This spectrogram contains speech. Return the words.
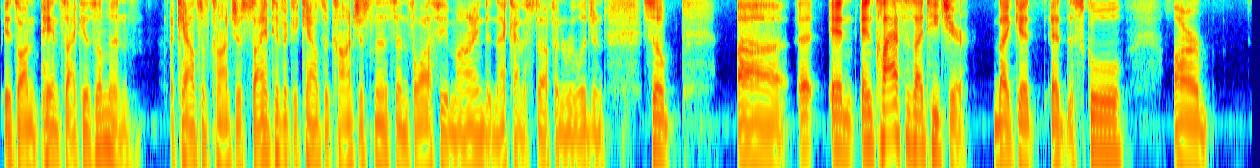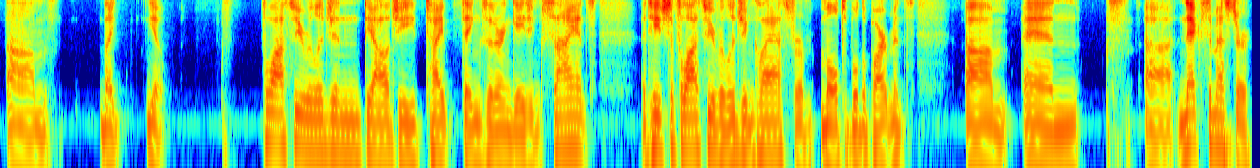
it's on panpsychism and accounts of conscious scientific accounts of consciousness and philosophy of mind and that kind of stuff and religion. So, uh, and and classes I teach here, like at at the school, are um, like you know philosophy, religion, theology type things that are engaging science. I teach the philosophy of religion class for multiple departments. Um, and uh, next semester,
